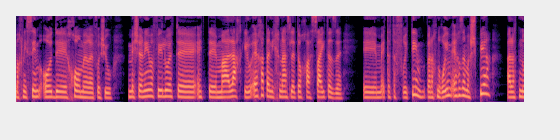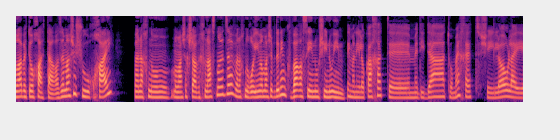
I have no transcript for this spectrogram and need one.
מכניסים עוד אה, חומר איפשהו, משנים אפילו את, אה, את מהלך, כאילו איך אתה נכנס לתוך ה site הזה, את התפריטים, ואנחנו רואים איך זה משפיע על התנועה בתוך האתר. אז זה משהו שהוא חי, ואנחנו ממש עכשיו הכנסנו את זה ואנחנו רואים ממש הבדלים, כבר עשינו שינויים. אם אני לוקחת אה, מדידה תומכת שהיא לא אולי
